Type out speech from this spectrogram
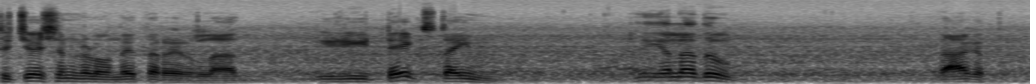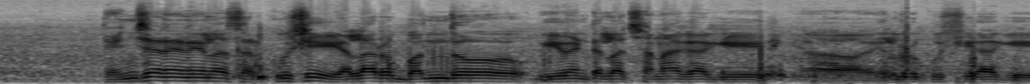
ಸಿಚುವೇಶನ್ಗಳು ಒಂದೇ ಥರ ಇರಲ್ಲ. ಈ ಟೇಕ್ಸ್ ಟೈಮ್ ಎಲ್ಲದು ಆಗುತ್ತೆ. ಟೆನ್ಷನ್ ಏನಿಲ್ಲ ಸರ್. ಖುಷಿ. ಎಲ್ಲರೂ ಬಂದು ಈವೆಂಟ್ ಎಲ್ಲ ಚೆನ್ನಾಗಾಗಿ ಎಲ್ಲರೂ ಖುಷಿಯಾಗಿ,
